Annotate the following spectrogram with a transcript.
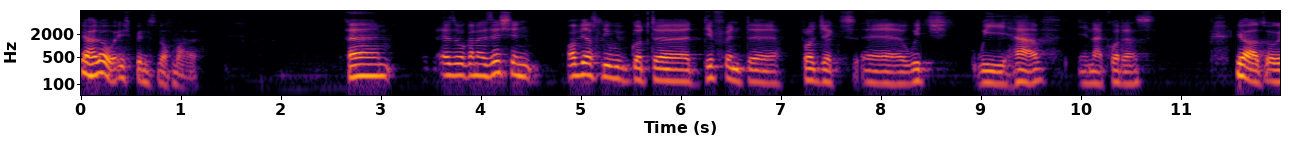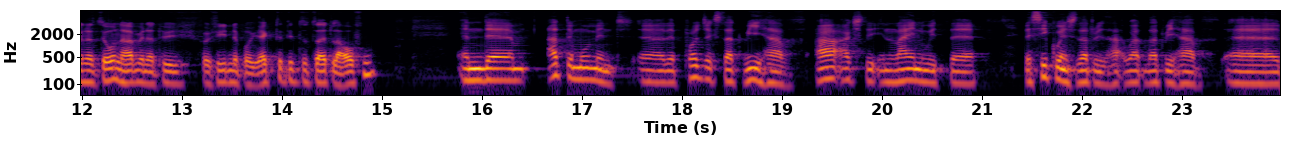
Ja, hallo, ich bin's nochmal. Um, as organization, obviously we've got uh, different uh, projects uh, which we have in accordance, Ja, als Organisation haben wir natürlich verschiedene Projekte, die zurzeit laufen. and um, at the moment, uh, the projects that we have are actually in line with the the sequence that we ha- that we have uh,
